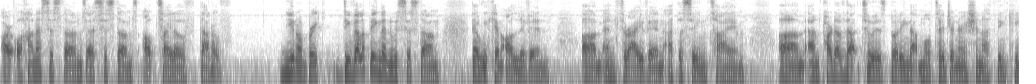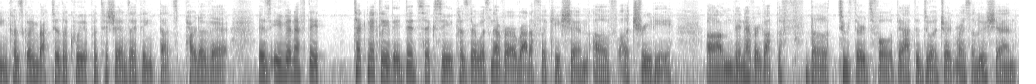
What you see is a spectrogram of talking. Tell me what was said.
our ohana systems as systems outside of that of you know break developing the new system that we can all live in um, and thrive in at the same time um, and part of that too is building that multi-generational thinking because going back to the Ku'e petitions I think that's part of it is even if they technically they did succeed because there was never a ratification of a treaty. Um, they never got the, the two thirds vote. They had to do a joint resolution.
